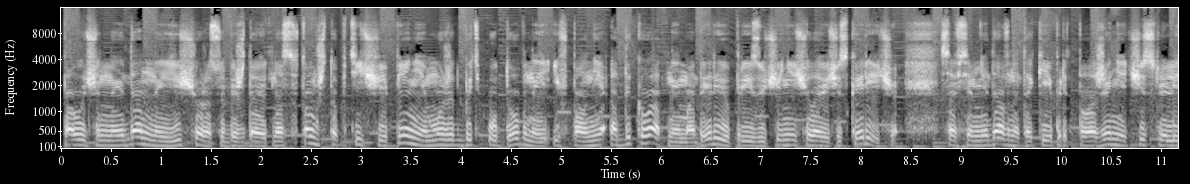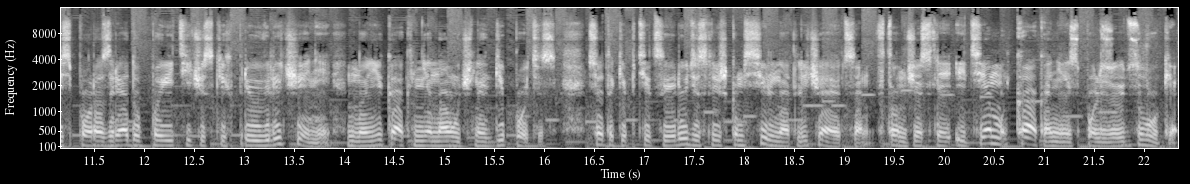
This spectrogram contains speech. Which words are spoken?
Полученные данные еще раз убеждают нас в том, что птичье пение может быть удобной и вполне адекватной моделью при изучении человеческой речи. Совсем недавно такие предположения числились по разряду поэтических преувеличений, но никак не научных гипотез. Все-таки птицы и люди слишком сильно отличаются, в том числе и тем, как они используют звуки.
